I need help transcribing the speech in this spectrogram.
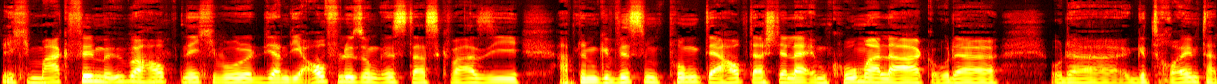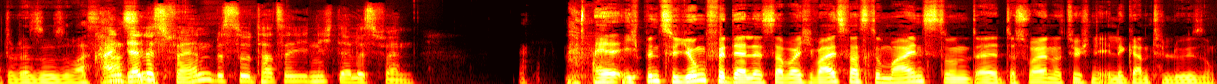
Ich mag Filme überhaupt nicht, wo dann die Auflösung ist, dass quasi ab einem gewissen Punkt der Hauptdarsteller im Koma lag oder, oder geträumt hat oder so. Sowas Kein. Dallas-Fan? Bist du tatsächlich nicht Dallas-Fan? Äh, Ich bin zu jung für Dallas, aber ich weiß, was du meinst und äh, das war ja natürlich eine elegante Lösung.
